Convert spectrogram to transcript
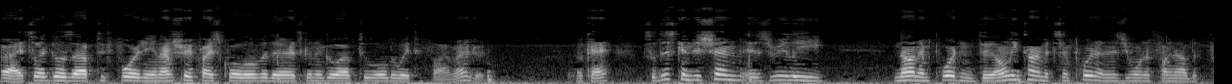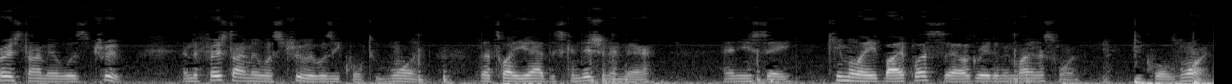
Alright, so it goes up to 40 and I'm sure if I scroll over there it's going to go up to all the way to 500. Okay? So this condition is really not important. The only time it's important is you want to find out the first time it was true. And the first time it was true, it was equal to 1. That's why you add this condition in there. And you say, accumulate buy plus sell greater than minus 1 equals 1.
